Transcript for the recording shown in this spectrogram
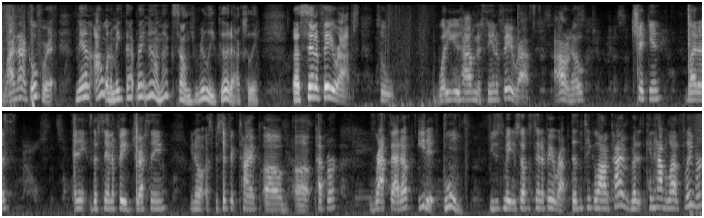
why not go for it? Man, I want to make that right now. That sounds really good, actually. Uh, Santa Fe wraps. So, what do you have in a Santa Fe wrap? I don't know. Chicken, lettuce, any the Santa Fe dressing, you know, a specific type of uh, pepper. Wrap that up, eat it. Boom. You just made yourself a Santa Fe wrap. Doesn't take a lot of time, but it can have a lot of flavor.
